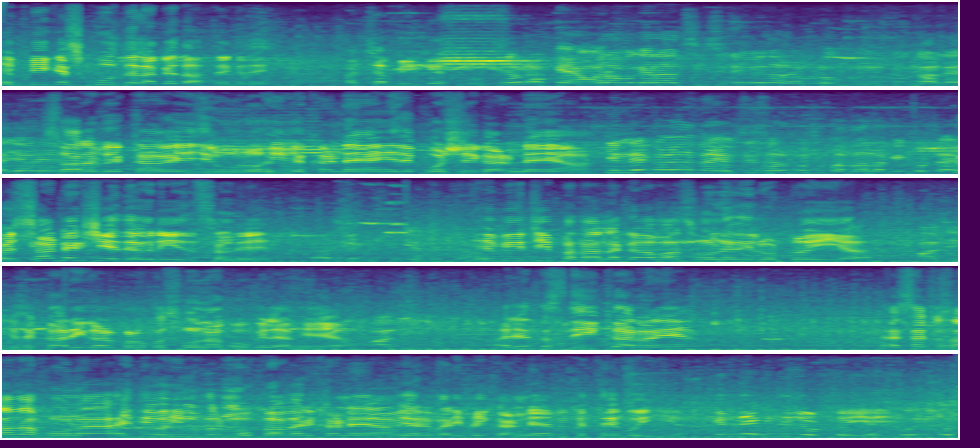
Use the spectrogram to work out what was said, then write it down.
ਇਹ ਬੀਕੇ ਸਕੂਲ ਦੇ ਲਾਗੇ ਦੱਸਦੇ ਕਿਤੇ। ਅੱਛਾ ਬੀਕੇ ਸਕੂਲ ਦੇ ਸਿਰਫ ਲਾਗੇ। ਕੈਮਰਾ ਵਗੈਰਾ ਸੀਸੀਟੀਵੀ ਤੁਹਾਡੇ ਵੱਲੋਂ ਖੰਗਾ ਲਿਆ ਜਾ ਰਿਹਾ ਸਰ ਵੇਖਾਂਗੇ ਜੀ ਜ਼ਰੂਰ ਉਹੀ ਵੇਖਣ ਦੇ ਅਸੀਂ ਤੇ ਕੋਸ਼ਿਸ਼ ਕਰਨ ਦੇ ਆ। ਕਿੰਨੇ ਕੁ ਟਾਈਮ ਸੀ ਸਰ ਕੁਝ ਪਤਾ ਲੱਗੇ ਕੋਈ ਕੋਈ ਟਾਈਮ 6:30 ਦੇ ਕਰੀਬ ਦੱਸਣ ਦੇ। ਇਹ ਵੀਰ ਜੀ ਪਤਾ ਲੱਗਾ ਵਾ ਸੋਨੇ ਦੀ ਲੁੱਟ ਹੋਈ ਆ। ਹਾਂਜੀ। ਕਿਸੇ ਕਾਰੀਗਰ ਕੋਲੋਂ ਕੋਈ ਸੋਨਾ ਖੋਹ ਕੇ ਲੈ ਗਏ ਆ। ਹਾਂਜੀ। ਅਜੇ ਤਸਦੀਕ ਕਰ ਰਹੇ ਆ। ਐਸਐਚਓ ਸਾਹਿਬ ਦਾ ਫੋਨ ਆਇਆ ਸੀ ਤੇ ਉਹੀ ਮਤਲਬ ਮੌਕਾ ਵੈਰੀਫਾਈ ਆ ਵੈਰੀਫਾਈ ਕਰਨੇ ਆ ਵੀ ਕਿੱਥੇ ਹੋਈ ਆ। ਕਿੰਨੇ ਕੁ ਦੀ ਲੁੱਟ ਹੋਈ ਆ ਜੀ? ਕੋਈ ਕੁਝ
